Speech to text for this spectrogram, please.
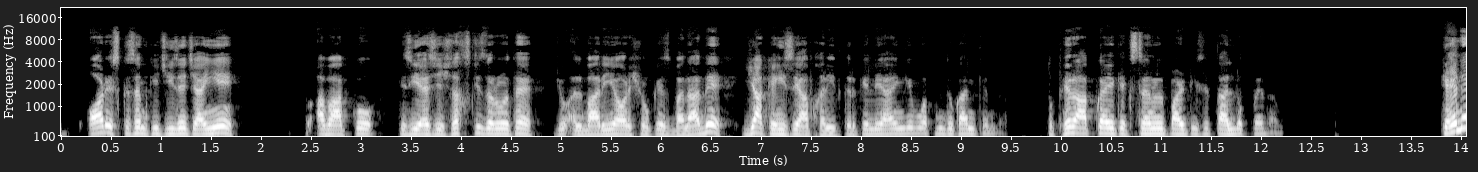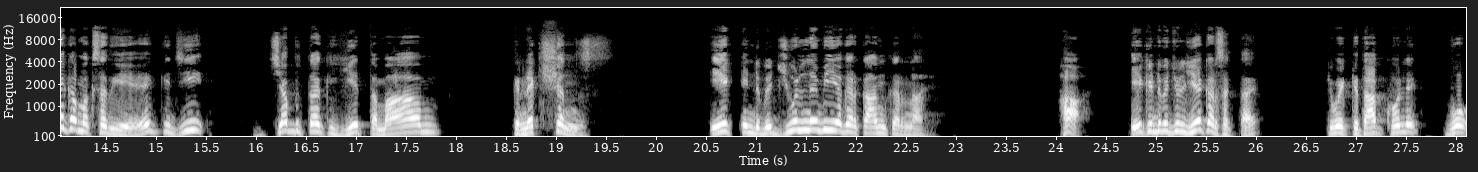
اور اس قسم کی چیزیں چاہیے تو اب آپ کو کسی ایسے شخص کی ضرورت ہے جو الماریاں اور شو کیس بنا دے یا کہیں سے آپ خرید کر کے لے آئیں گے وہ اپنی دکان کے اندر۔ تو پھر آپ کا ایک ایکسٹرنل پارٹی سے تعلق پیدا ہو۔ کہنے کا مقصد یہ ہے کہ جی جب تک یہ تمام کنیکشنز ایک انڈیویجل نے بھی اگر کام کرنا ہے ہاں ایک انڈیویجل یہ کر سکتا ہے کہ وہ ایک کتاب کھولے، وہ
